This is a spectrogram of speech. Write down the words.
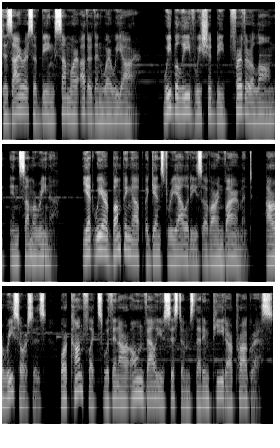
desirous of being somewhere other than where we are. We believe we should be further along in some arena. Yet we are bumping up against realities of our environment, our resources, or conflicts within our own value systems that impede our progress.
